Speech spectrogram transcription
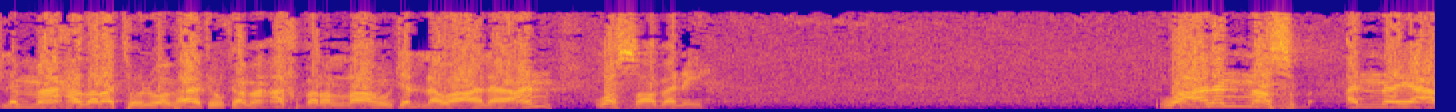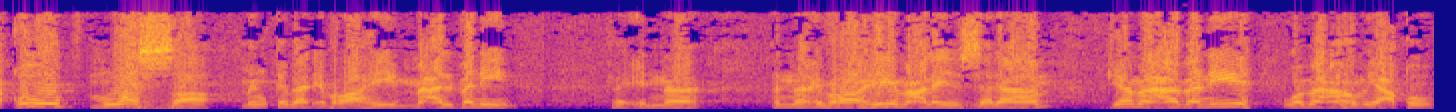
لما حضرته الوفاة كما أخبر الله جل وعلا عنه وصى بنيه وعلى النصب أن يعقوب موصى من قبل إبراهيم مع البنين فإن أن إبراهيم عليه السلام جمع بنيه ومعهم يعقوب.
